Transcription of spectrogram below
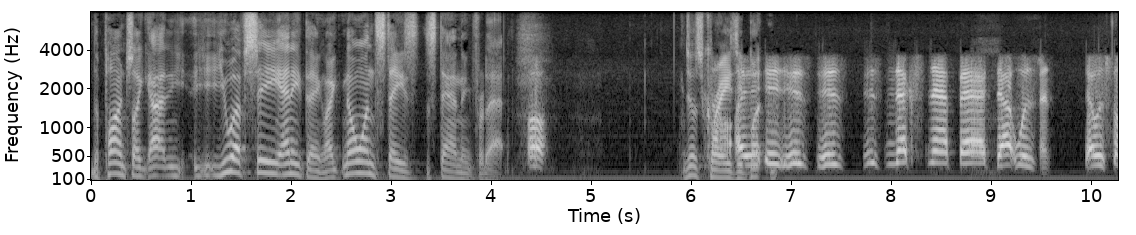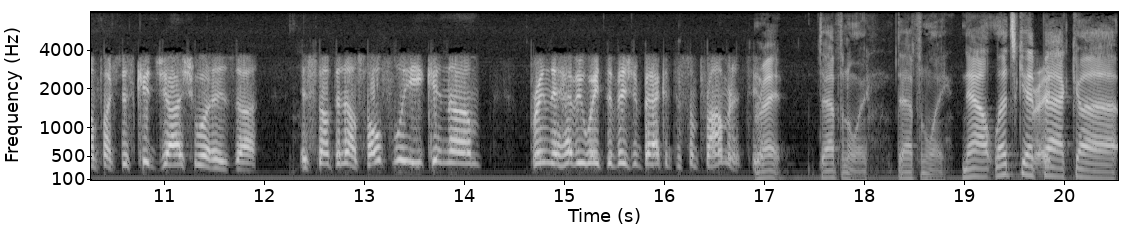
The punch, like uh, UFC, anything. Like no one stays standing for that. Oh. Just crazy. I- but his his his neck snap back that was that was some punch. This kid Joshua is uh, is something else. Hopefully, he can um, bring the heavyweight division back into some prominence. Here. Right. Definitely. Definitely. Now, let's get Right. back. Uh,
